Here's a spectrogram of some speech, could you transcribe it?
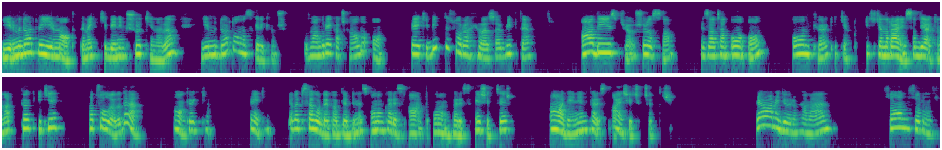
24 ve 26. Demek ki benim şu kenarım 24 olması gerekiyormuş. O zaman buraya kaç kaldı? 10. Peki bitti soru arkadaşlar. Bitti. AD'yi istiyor. Şurası. E zaten 10, 10. 10 kök 2. İki kenar aynıysa diğer kenar kök 2 katı oluyordu değil mi? 10 kök 2. Peki. Ya da Pisagor da yapabilirdiniz. 10'un karesi artı 10'un karesi eşittir. AD'nin karesi aynı şey çıkacaktır. Devam ediyorum hemen. Son sorumuz.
